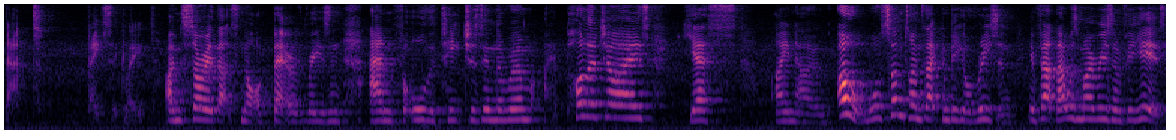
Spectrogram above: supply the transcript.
that, basically. I'm sorry that's not a better reason. And for all the teachers in the room, I apologise. Yes, I know. Oh, well, sometimes that can be your reason. In fact, that was my reason for years.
